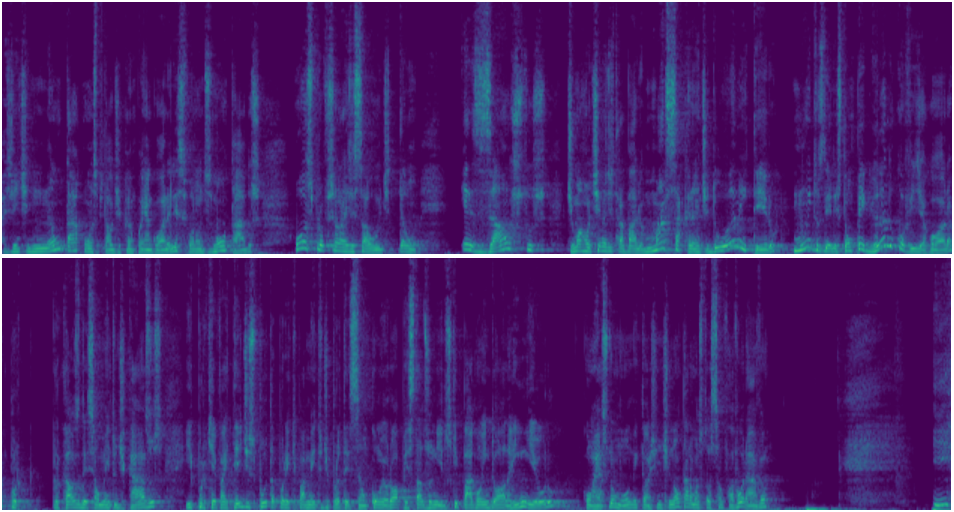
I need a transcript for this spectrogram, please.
A gente não está com o hospital de campanha agora, eles foram desmontados. Os profissionais de saúde estão exaustos de uma rotina de trabalho massacrante do ano inteiro. Muitos deles estão pegando Covid agora, por por causa desse aumento de casos e porque vai ter disputa por equipamento de proteção com Europa e Estados Unidos que pagam em dólar e em euro com o resto do mundo, então a gente não está numa situação favorável. E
